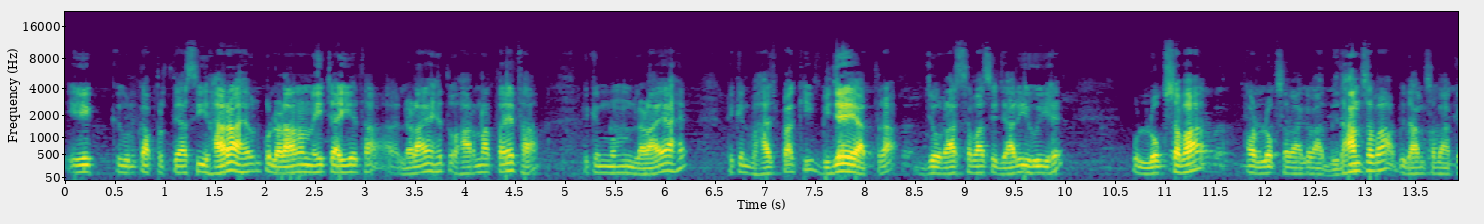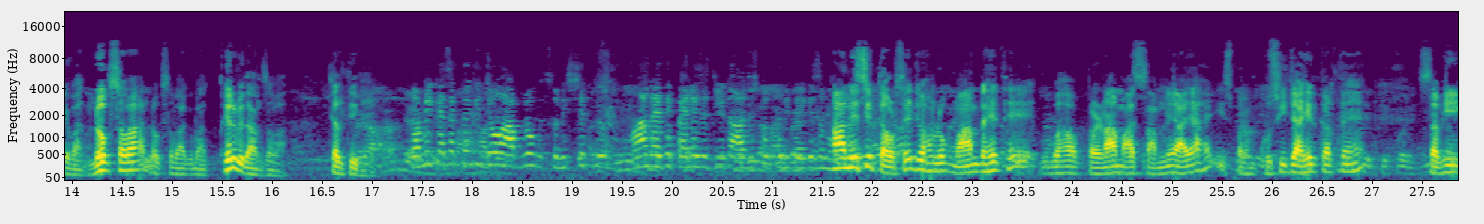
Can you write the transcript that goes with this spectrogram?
एक उनका प्रत्याशी हारा है, उनको लड़ाना नहीं चाहिए था। लड़ाए हैं तो हारना तय था, लेकिन उन्होंने लड़ाया है। लेकिन भाजपा की विजय यात्रा जो राज्यसभा से जारी हुई है, वो लोकसभा और लोकसभा के बाद विधानसभा विधानसभा के बाद लोकसभा लोकसभा के बाद फिर विधानसभा। चलती रही। तो हम कह सकते हैं कि जो आप लोग सुनिश्चित मान रहे थे पहले से जीत आज उसको पूरी तरीके से हाँ। निश्चित तौर से जो हम लोग मान रहे थे वह परिणाम आज सामने आया है। इस पर हम खुशी ज़ाहिर करते हैं। सभी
